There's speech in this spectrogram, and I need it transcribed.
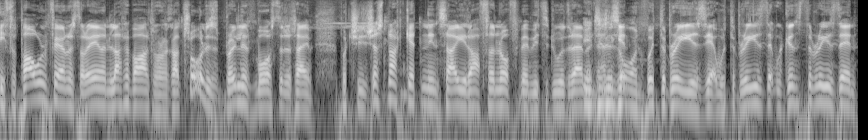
Aoife Power and fairness, they're aiming a lot of ball to her. Control is brilliant most of the time, but she's just not getting inside often enough maybe to do the damage. Into the zone. With the breeze, yeah, with the breeze, that against the breeze, then,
